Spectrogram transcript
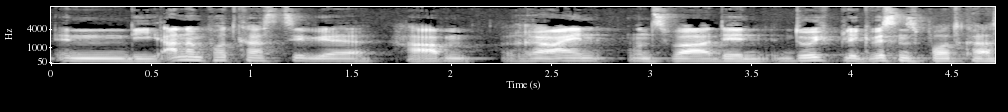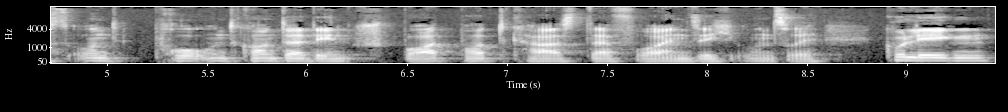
in die anderen Podcasts, die wir haben, rein. Und zwar den Durchblick Wissenspodcast und Pro und Contra, den Sportpodcast. Da freuen sich unsere Kollegen.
